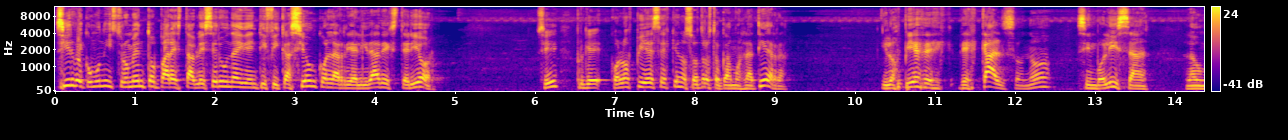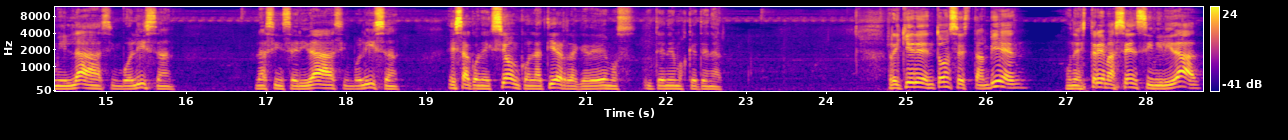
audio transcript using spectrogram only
Sirve como un instrumento para establecer una identificación con la realidad exterior. ¿Sí? Porque con los pies es que nosotros tocamos la tierra. Y los pies descalzos, ¿no? Simbolizan la humildad, simbolizan la sinceridad, simbolizan esa conexión con la tierra que debemos y tenemos que tener. Requiere entonces también una extrema sensibilidad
